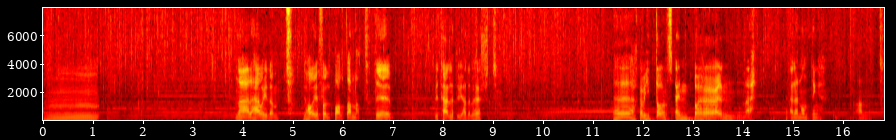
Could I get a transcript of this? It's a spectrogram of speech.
Mm. Nej, det här var ju dumt. Vi har ju följt på allt annat. Det är Vitality vi hade behövt. Uh, ska vi hitta oss en brunn? Eller någonting annat.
